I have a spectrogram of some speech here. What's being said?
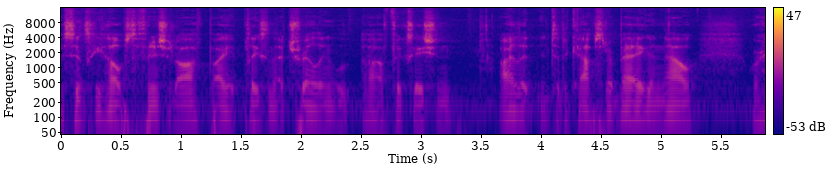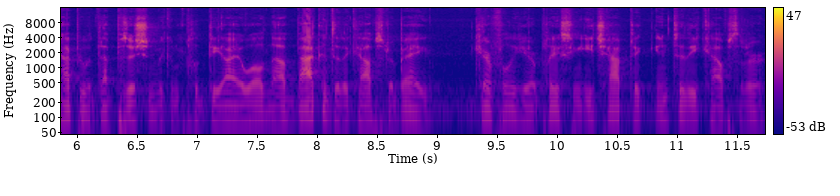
Sinskey helps to finish it off by placing that trailing uh, fixation eyelet into the capsular bag, and now we're happy with that position. We can put the IOL now back into the capsular bag, carefully here placing each haptic into the capsular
